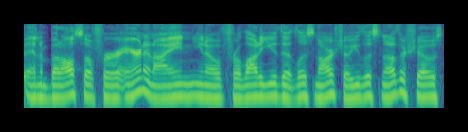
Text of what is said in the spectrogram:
and but also for Aaron and I, and you know, for a lot of you that listen to our show, you listen to other shows.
